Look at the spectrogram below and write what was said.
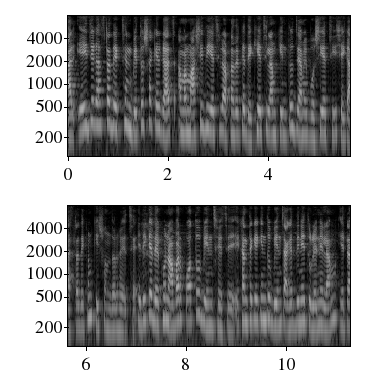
আর এই যে গাছটা দেখছেন, বেতো শাকের গাছ, আমার মাসি দিয়েছিল, আপনাদেরকে দেখিয়েছিলাম কিন্তু যে আমি বসিয়েছি, সেই গাছটা দেখুন কি সুন্দর হয়েছে। এদিকে দেখুন, আবার কত বেঞ্চ হয়েছে। এখান থেকে কিন্তু বেঞ্চ আগের দিনেই তুলে নিলাম। এটা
